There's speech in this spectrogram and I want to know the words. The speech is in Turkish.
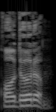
고드름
